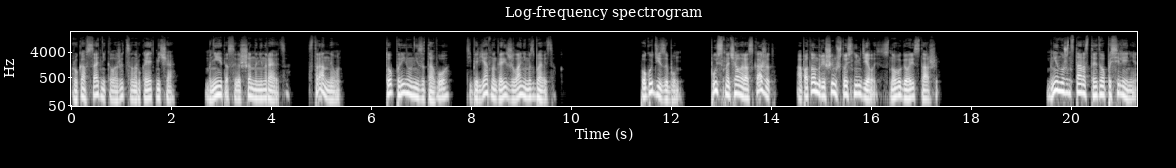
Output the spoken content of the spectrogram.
Рука всадника ложится на рукоять меча. Мне это совершенно не нравится. Странный он. То принял не за того, теперь явно горит желанием избавиться. «Погоди, Зыбун. Пусть сначала расскажет, а потом решим, что с ним делать», — снова говорит старший. «Мне нужен староста этого поселения»,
